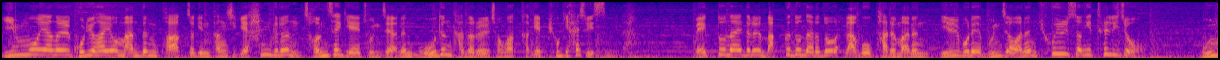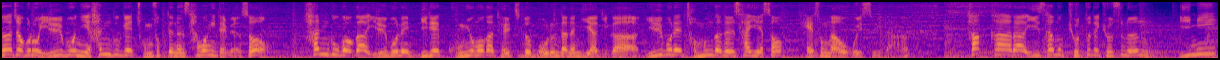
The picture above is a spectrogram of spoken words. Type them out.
입모양을 고려하여 만든 과학적인 방식의 한글은 전 세계에 존재하는 모든 단어를 정확하게 표기할 수 있습니다. 맥도날드를 마크도나르도라고 발음하는 일본의 문자와는 효율성이 틀리죠. 문화적으로 일본이 한국에 종속되는 상황이 되면서 한국어가 일본의 미래 공용어가 될지도 모른다는 이야기가 일본의 전문가들 사이에서 계속 나오고 있습니다. 타카하라 이사무 교토대 교수는 이미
